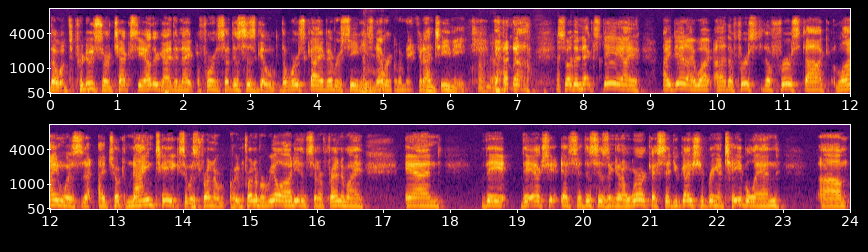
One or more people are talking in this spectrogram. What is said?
the producer texted the other guy the night before and said, "This is the worst guy I've ever seen. He's never going to make it on TV." Oh, no. and, uh, so the next day, I I did. I uh, the first the first uh, line was that I took nine takes. It was front of, in front of a real audience and a friend of mine, and they they actually I said this isn't going to work. I said you guys should bring a table in. Um,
